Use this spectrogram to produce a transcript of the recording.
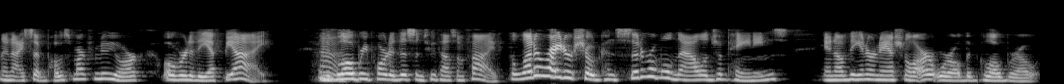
and I said postmark from New York, over to the FBI. And the Hmm. Globe reported this in 2005. The letter writer showed considerable knowledge of paintings and of the international art world, the Globe wrote.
